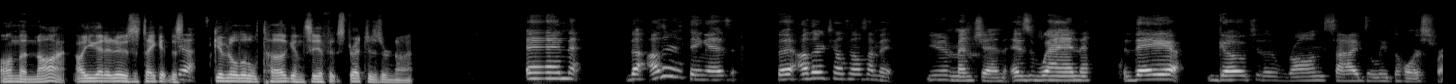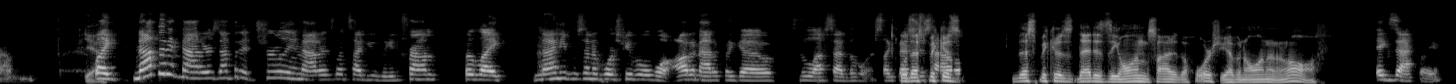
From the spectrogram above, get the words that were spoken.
on the knot. All you got to do is just take it, just Yes. give it a little tug, and see if it stretches or not. And the other thing is the other telltale sign that you didn't mention is when they go to the wrong side to lead the horse from. Yeah. Like, not that it matters, not that it truly matters what side you lead from, but like 90% of horse people will automatically go to the left side of the horse. Like well, that's, that's just because how, that's because that is the on side of the horse. You have an on and an off. exactly.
